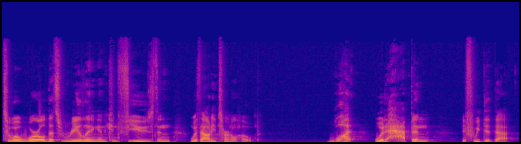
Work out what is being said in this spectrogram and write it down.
to a world that's reeling and confused and without eternal hope. What would happen if we did that?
